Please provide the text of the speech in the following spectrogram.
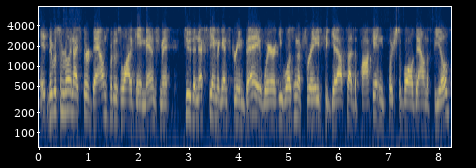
it, there was some really nice third downs, but it was a lot of game management, to the next game against Green Bay, where he wasn't afraid to get outside the pocket and push the ball down the field,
